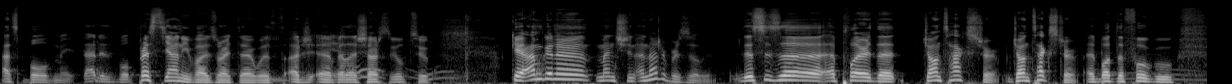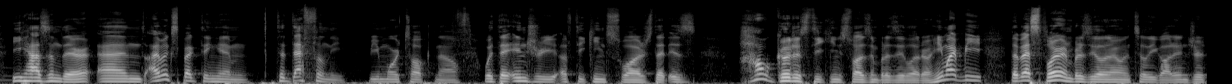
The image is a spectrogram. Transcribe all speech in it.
That's bold, mate. That is bold. Prestiani vibes right there with uh, uh, Velez Sarsfield too. Okay, I'm gonna mention another Brazilian. This is a, a player that John Textor, John Textor at Botafogo, he has him there, and I'm expecting him to definitely be more talk now with the injury of Tiquinho Soares. That is, how good is Tiquinho Soares in Brasileiro? He might be the best player in Brasileiro until he got injured.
